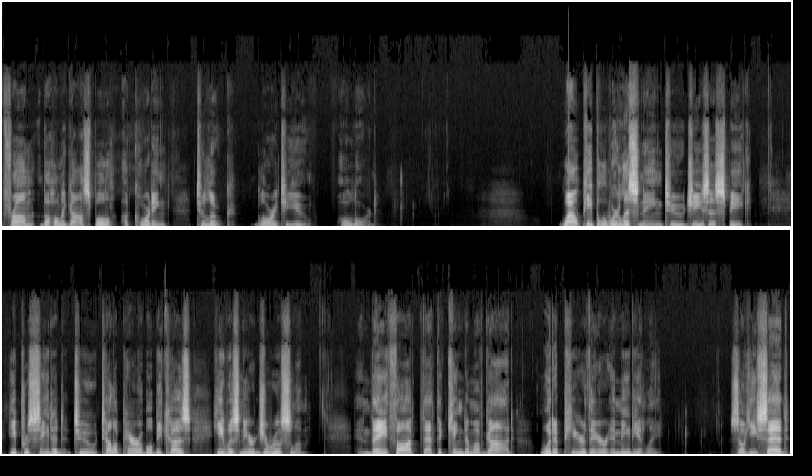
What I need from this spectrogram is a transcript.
from the Holy Gospel according to Luke. Glory to you, O Lord. While people were listening to Jesus speak, he proceeded to tell a parable because he was near Jerusalem, and they thought that the kingdom of God would appear there immediately. So he said,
